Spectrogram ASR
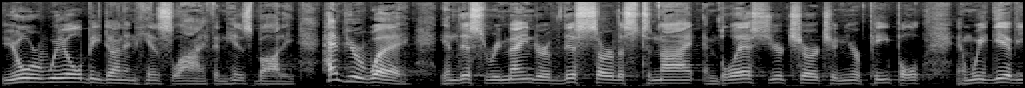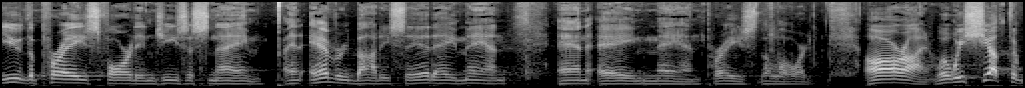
your will be done in his life and his body. Have your way in this remainder of this service tonight, and bless your church and your people. And we give you the praise for it in Jesus' name. And everybody said, Amen and amen. Praise the Lord. All right. Well, we shut the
